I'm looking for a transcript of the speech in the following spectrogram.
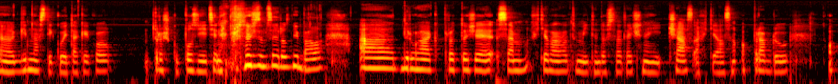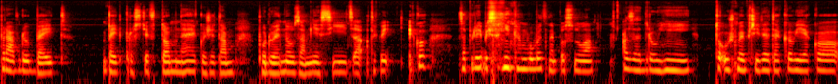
uh, gymnastiku i tak jako trošku později, ne protože jsem se hrozně bála. A druhák, protože jsem chtěla na to mít ten dostatečný čas a chtěla jsem opravdu, opravdu bejt, bejt prostě v tom, ne jako, že tam půjdu jednou za měsíc a, a takový, jako za prvý bych se nikam vůbec neposunula a za druhý to už mi přijde takový jako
